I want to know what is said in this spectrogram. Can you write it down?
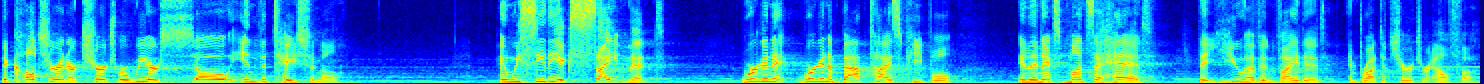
the culture in our church where we are so invitational and we see the excitement. We're going we're going to baptize people in the next months ahead that you have invited and brought to church or Alpha.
